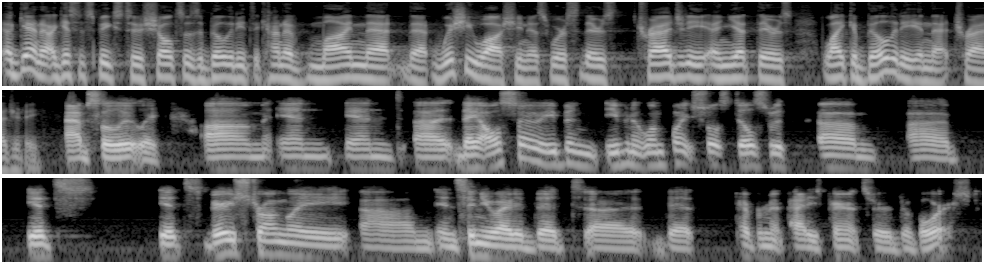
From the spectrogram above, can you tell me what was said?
again, I guess it speaks to Schulz's ability to kind of mine that, that wishy-washiness where there's tragedy and yet there's likability in that tragedy. Absolutely. Um, and and uh, they also even even at one point Schulz deals with um, uh, it's it's very strongly um, insinuated that uh, that Peppermint Patty's parents are divorced,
